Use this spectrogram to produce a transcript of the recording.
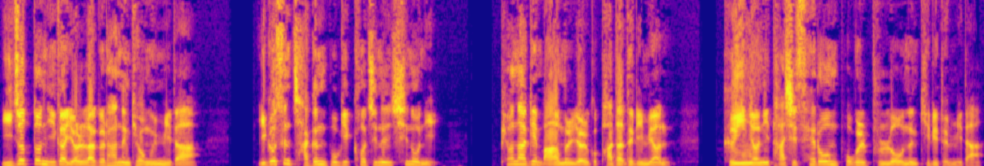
잊었던 이가 연락을 하는 경우입니다. 이것은 작은 복이 커지는 신호니 편하게 마음을 열고 받아들이면 그 인연이 다시 새로운 복을 불러오는 길이 됩니다.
